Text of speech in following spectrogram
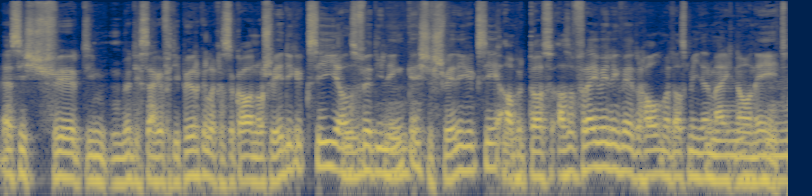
Es ist für die, würde ich sagen, für die Bürgerlichen sogar noch schwieriger gewesen als für die Linken. Es ist schwieriger gewesen, aber das, also freiwillig wiederholt man das meiner Meinung nach nicht.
